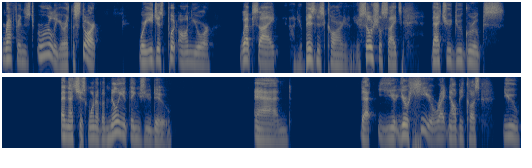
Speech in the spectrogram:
referenced earlier at the start, where you just put on your website, on your business card, on your social sites that you do groups. And that's just one of a million things you do. And that you, you're here right now because you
